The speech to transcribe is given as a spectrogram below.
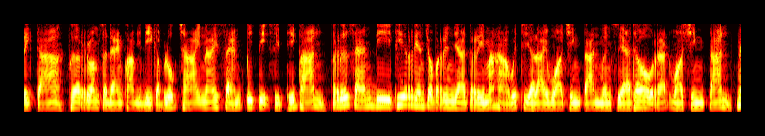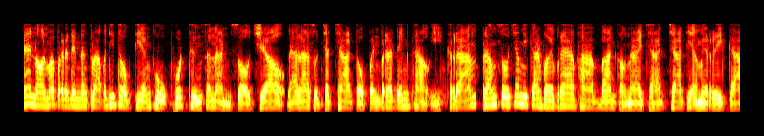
ริกา เพื่อร่วมแสดงความยินดีกับลูกชายนายแสนปิติสิทธิพันธ์หรือแสนดีที่เรียนจบปริญญาตรีมหาวิทยาลัยวอชิงตัน เมืองเซีแอตเทิลรัฐวอชิงตัน แน่นอนว่าาประเด็นดังกล่าวเป็นที่ถกเถียงถูกพูดถึงสนั่นโซเชียลและล่าสุดชัดชาติตกเป็นประเด็นข่าวอีกครั้ง หลังโซเชียลมีการเผยแพร่ภาพบ้านของนายชัดชาติที่อเมริกา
